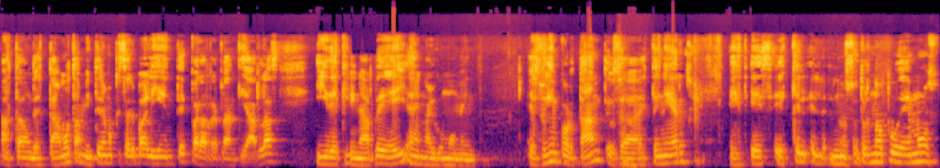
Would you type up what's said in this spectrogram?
hasta donde estamos, también tenemos que ser valientes para replantearlas y declinar de ellas en algún momento. Eso es importante, o sea, es tener, es, es que nosotros no podemos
